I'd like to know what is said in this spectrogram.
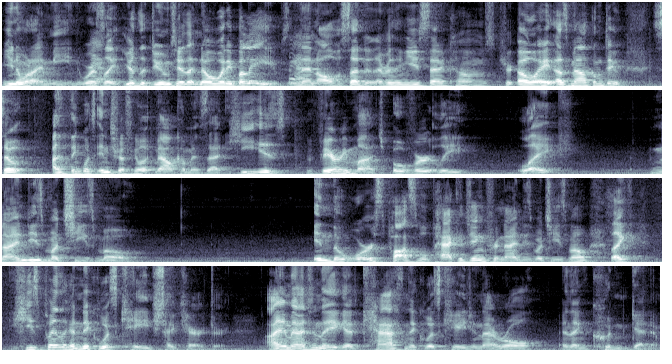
you know what I mean. Where it's like you're the doomsayer that nobody believes, and then all of a sudden everything you said comes true. Oh wait, that's Malcolm too. So I think what's interesting about Malcolm is that he is very much overtly like '90s machismo in the worst possible packaging for 90s machismo. Like, he's playing like a Nicolas Cage type character. I imagine they get cast Nicolas Cage in that role and then couldn't get him.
